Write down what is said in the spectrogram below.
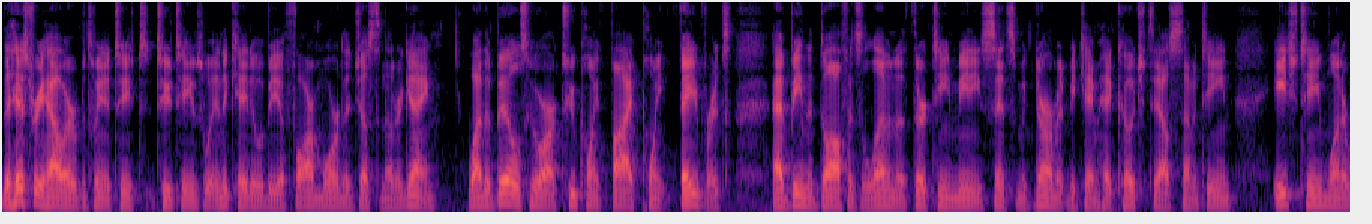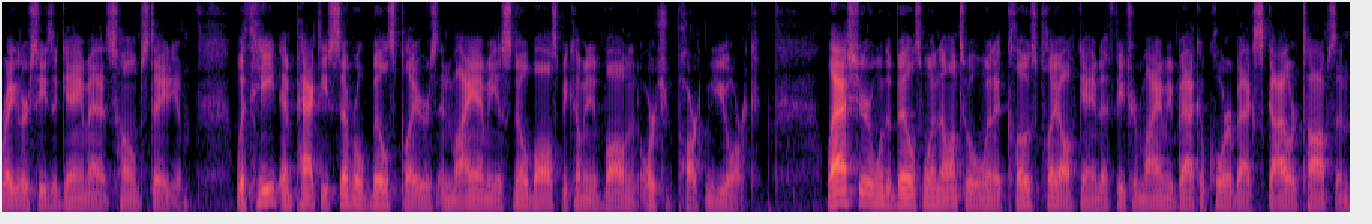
The history, however, between the two, teams will indicate it would be a far more than just another game. While the Bills, who are 2.5 point favorites, have beaten the Dolphins 11 to 13 meetings since McDermott became head coach in 2017, each team won a regular season game at its home stadium. With heat impacting several Bills players in Miami and snowballs becoming involved in Orchard Park, New York. Last year, when the Bills went on to win a close playoff game that featured Miami backup quarterback Skylar Thompson,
